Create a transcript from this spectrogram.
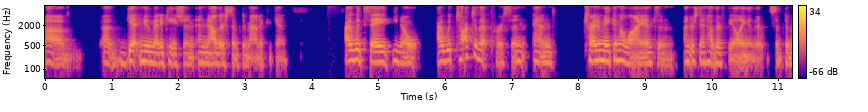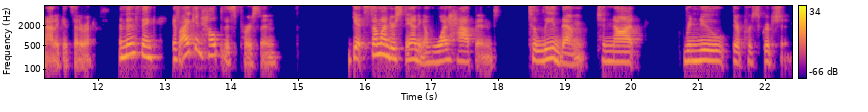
um, uh, get new medication and now they're symptomatic again. I would say you know i would talk to that person and try to make an alliance and understand how they're feeling and they're symptomatic et cetera and then think if i can help this person get some understanding of what happened to lead them to not renew their prescription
